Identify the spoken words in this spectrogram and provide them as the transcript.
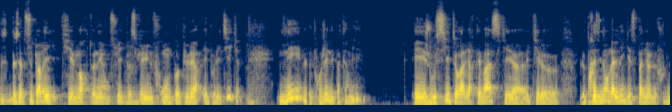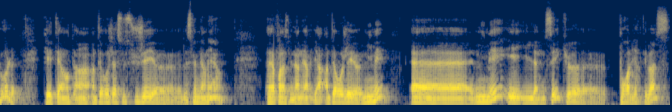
de cette Super League qui est mortenée ensuite parce qu'il y a eu une fronde populaire et politique. Mais le projet n'est pas terminé. Et je vous cite Javier Tebas, qui est, est le, président de la Ligue espagnole de football, qui a été interrogé à ce sujet euh, la semaine dernière, euh, enfin la semaine dernière, il a interrogé euh, mi-mai, et il annonçait que pour Javier Tebas,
